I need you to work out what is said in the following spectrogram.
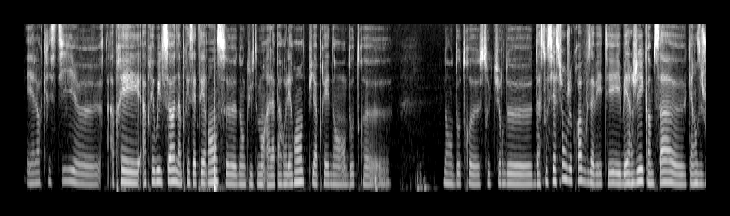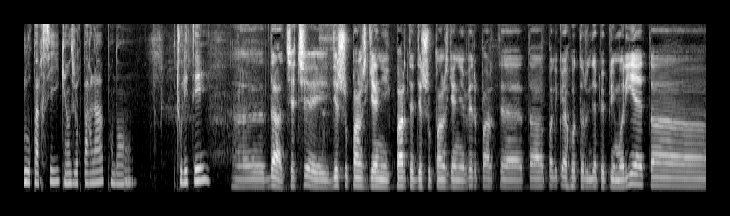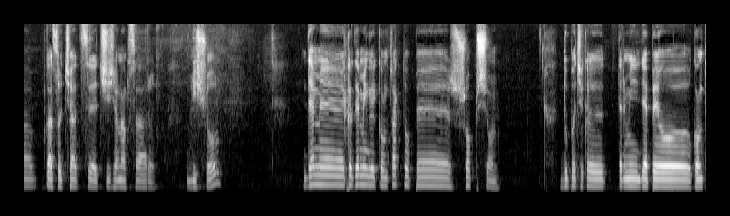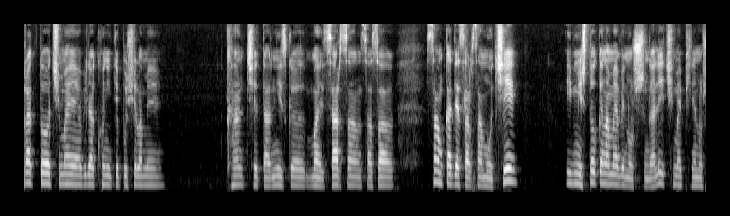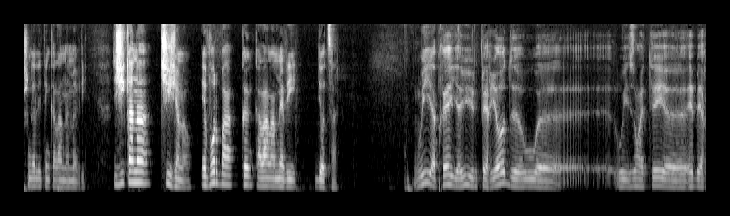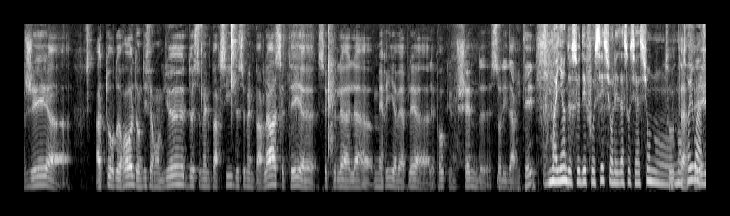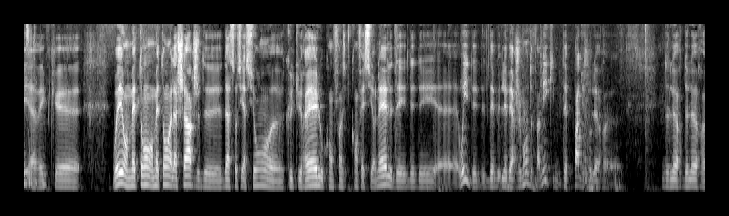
Et alors Christy, euh, après, après Wilson, après cette errance, euh, donc justement à la parole errante, puis après dans d'autres euh, structures d'associations, je crois, vous avez été hébergé comme ça, euh, 15 jours par-ci, 15 jours par-là, pendant tout l'été? Uh, Da, ceea ce de șupanșgheni, partea de șupanșgheni ver, partea ta palică hotărând de pe primărie, ta ca asociație Cijanapsar Bișol. De-me, că de-me contractul pe șopșon. După ce că termini de pe o contracto, ci mai avilea conite puși la me kančetarniska mai sarsan sasa sam cadea sarsam o ce e mișto că n-am mai avea no șingale, ci mai pire no șingale ten cala n-am mai vri. Jicana cijanau. E vorba că în cala n-am mai vri de o țară. Oui, après, il y a eu une période où, euh, où ils ont été euh, hébergés à, à tour de rôle dans différents lieux, deux semaines par-ci, deux semaines par-là. C'était euh, ce que la, la mairie avait appelé à l'époque une chaîne de solidarité. Un moyen de se défausser sur les associations de Mon- Tout à fait, avec, euh, oui, en mettant, en mettant à la charge d'associations euh, culturelles ou conf- confessionnelles euh, oui, des- l'hébergement de familles qui n'étaient pas du tout leur, euh, de leur, de leur,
